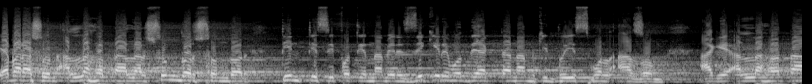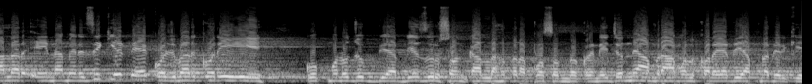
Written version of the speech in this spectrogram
এবার আসুন আল্লাহ তাআলার সুন্দর সুন্দর তিনটি সিফতির নামের জিকিরের মধ্যে একটা নাম কিন্তু ইসমুল আজম। আগে আল্লাহ তাআলার এই নামের জিকিরটা একুশবার করি। খুব মনোযোগ দিয়া বেজুর সংখ্যা আল্লাহ তালা পছন্দ করেন। এই জন্য আমরা আমল করাইয়া দিই আপনাদেরকে।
